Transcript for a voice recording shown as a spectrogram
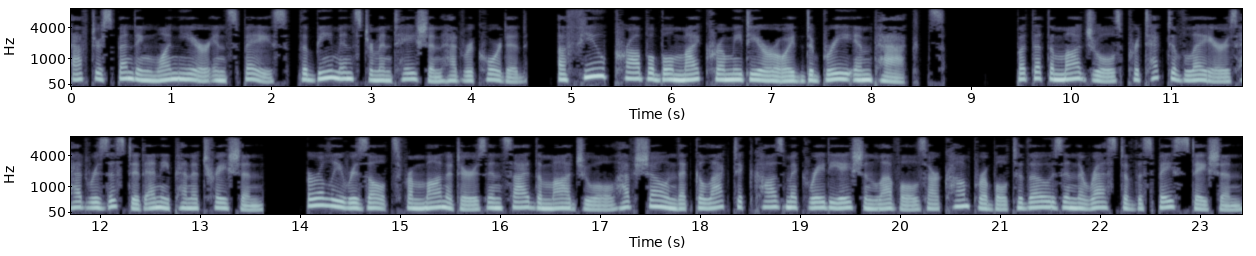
after spending one year in space, the beam instrumentation had recorded a few probable micrometeoroid debris impacts, but that the module's protective layers had resisted any penetration. Early results from monitors inside the module have shown that galactic cosmic radiation levels are comparable to those in the rest of the space station.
